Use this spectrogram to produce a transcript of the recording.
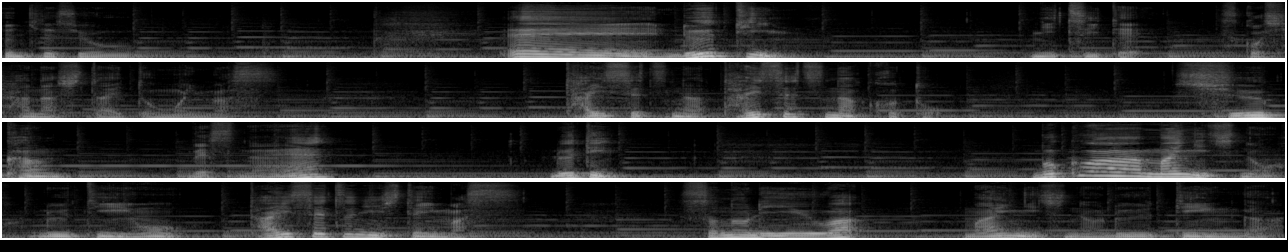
元気ですよ。えー、ルーティンについて少し話したいと思います。大切な大切なこと。習慣ですね。ルーティン。僕は毎日のルーティンを大切にしています。その理由は毎日のルーティンが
